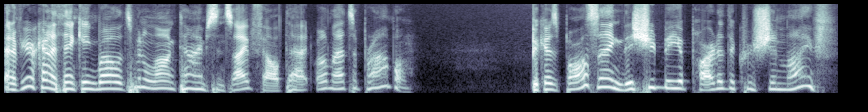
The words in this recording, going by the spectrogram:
And if you're kind of thinking, well, it's been a long time since I've felt that, well, that's a problem. Because Paul's saying this should be a part of the Christian life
